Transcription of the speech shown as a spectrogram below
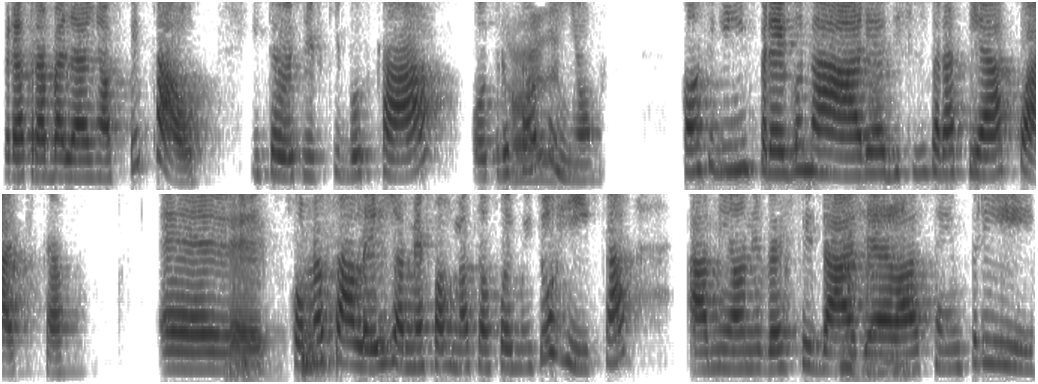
para trabalhar em hospital. Então, eu tive que buscar outro Olha. caminho. Consegui emprego na área de fisioterapia aquática. É, como eu falei, já minha formação foi muito rica. A minha universidade, uhum. ela sempre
